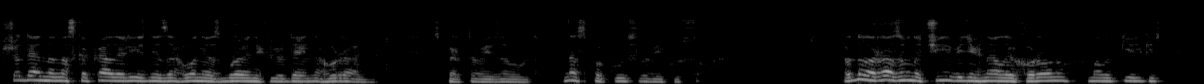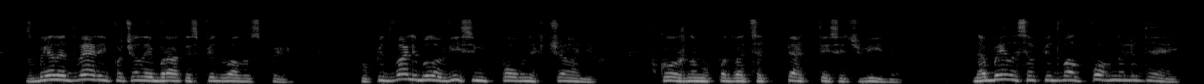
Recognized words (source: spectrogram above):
щоденно наскакали різні загони озброєних людей на гуральню, спиртовий завод, на спокусливий кусок. Одного разу вночі відігнали охорону, малу кількість, збили двері і почали брати з підвалу спирт. У підвалі було вісім повних чанів, в кожному по 25 тисяч відер. Набилося в підвал повно людей.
